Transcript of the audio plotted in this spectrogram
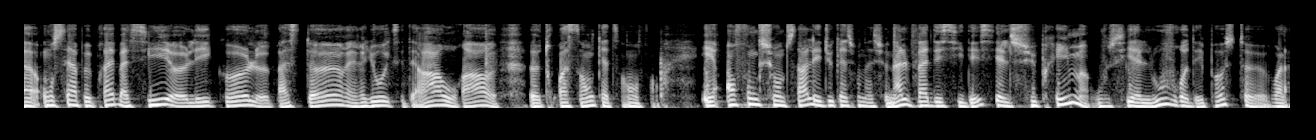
euh, on sait à peu près bah, si euh, l'école Pasteur, Herriot, etc. aura euh, 300, 400 enfants. Et en fonction de ça, l'éducation nationale va décider si elle supprime ou si elle ouvre des postes. Euh, voilà.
